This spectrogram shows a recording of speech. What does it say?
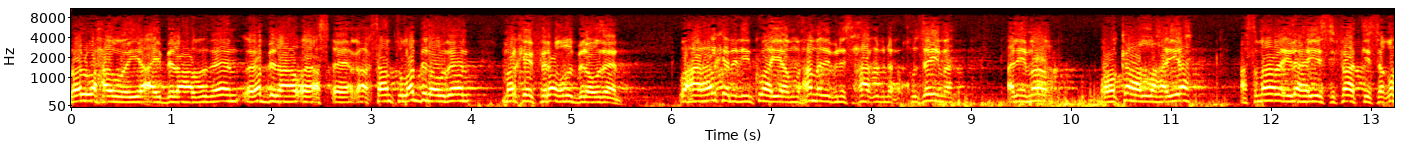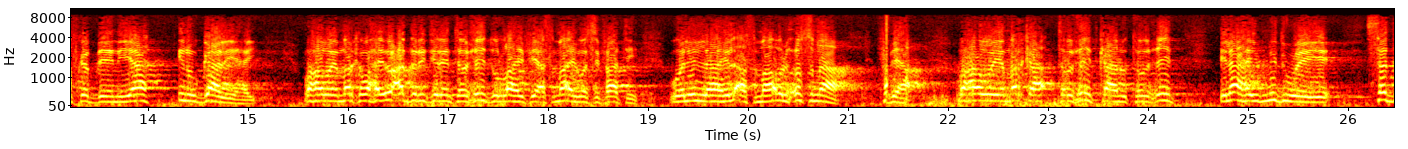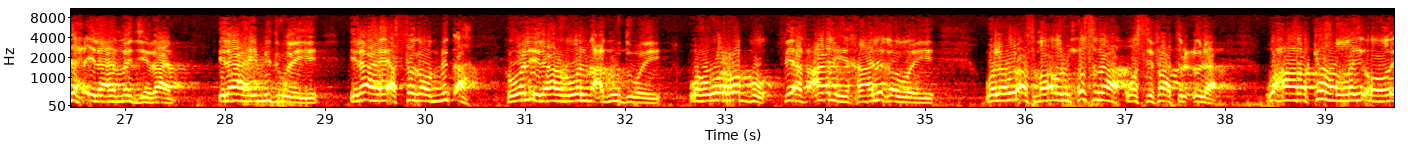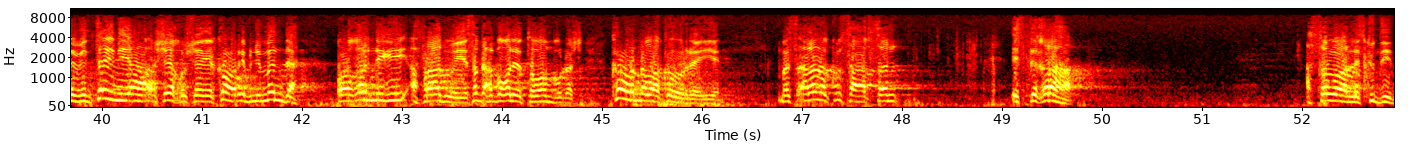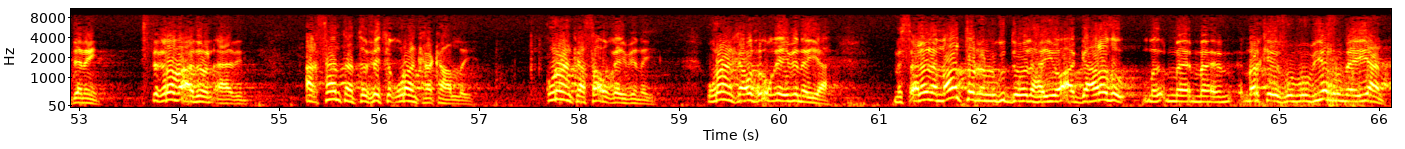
bal waxaa weeye ay bilaabdeen bilaa aqsaamtu la bilowdeen markay firaqdu bilowdeen. Waxaan halkan idinku hayaa moxamed ibn isxaaq ibn khusayma alimaam oo ka hadlahaya asmaada ilaahay iyo sifaatkiisa qofka beeniyaa inuu gaal yahay waxa weeye marka waxay u cabiri jireen tawxiid ullahi fii asmaa'ihi wa sifaatihi walilaahi alasmaa'u alxusnaa biha. Waxa weeye marka tawxiidkaanu tawxiid ilaahay mid weeye saddex ilaah ma jiraan. Ilaahay mid weeye ilaahay asagoo mid ah huwa alilaahu huwa almacbuudu weeye wa huwa arabu fii afcaalihi khaaliqa weeye walahu alasmaa'u alxusnaa wasifaat alculaa waxaaba ka hadlay oo ibn taymiya sheekhu sheegay ka hor ibni mandah oo qarnigii afraad weeye saddex boqol iyo toban buu dhashay. Ka horna waa ka horreeyeen mas'alada ku saabsan istiqraha. Asagoo aan laysku diidanayn. Istiqraba adoon aadin. Aqsaamtan tawxiidka qur'aankaa ka hadlaya qur'aankaasaa u qaybinaya qur'aankaa wuxuu u qaybinayaa. Mas'alada maantao lagu doodahayo gaaladu markay rubuubiye rumeeyaan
